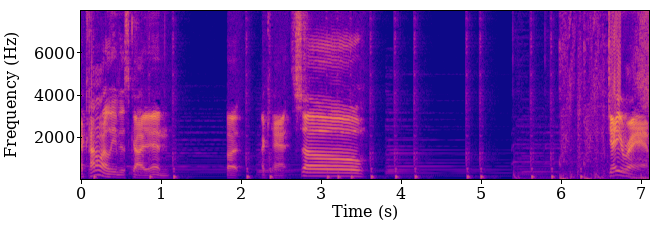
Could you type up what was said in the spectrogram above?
I kind of want to leave this guy in, but can't. So, J Ram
